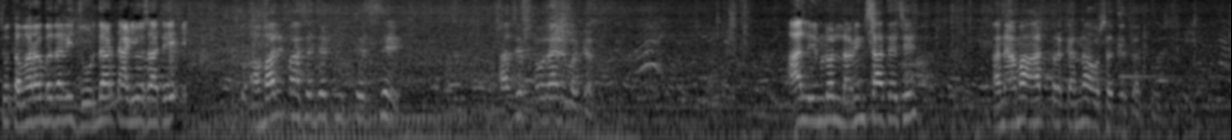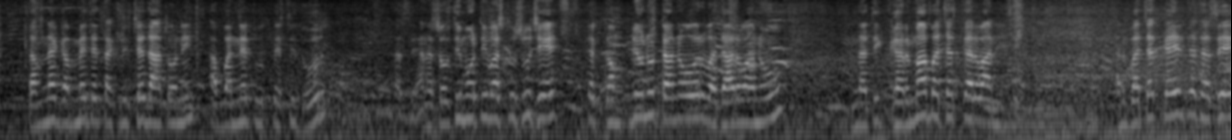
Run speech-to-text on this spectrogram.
તો તમારા બધાની જોરદાર તાળીઓ સાથે અમારી પાસે જે ટૂથપેસ્ટ છે આ છે ફ્લોરાઇડ વગર આ લીમડો લવિંગ સાથે છે અને આમાં આઠ પ્રકારના ઔષધીય તત્વો છે. તમને ગમે તે તકલીફ છે દાંતોની આ બંને ટૂથપેસ્ટથી દૂર થશે. અને સૌથી મોટી વસ્તુ શું છે કે કંપનીઓનું ટર્નઓવર વધારવાનું નથી. ઘરમાં બચત કરવાની છે. અને બચત કઈ રીતે થશે?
